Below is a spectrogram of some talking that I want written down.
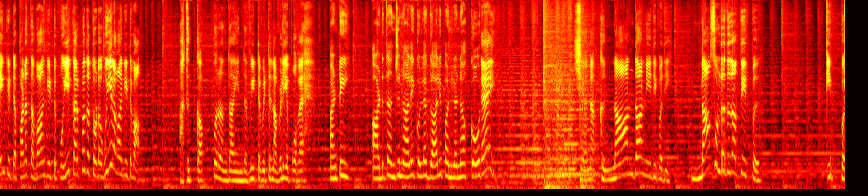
என்கிட்ட பணத்தை வாங்கிட்டு போய் கற்பகத்தோட உயிரை வாங்கிட்டு வா. அதுக்கப்புறம் தான் இந்த வீட்டை விட்டு நான் வெளியே போவேன். ஆண்டி அடுத்த அஞ்சு நாளைக்குள்ள காலி பண்ணலனா கோர்ட் ஏய் எனக்கு நான் தான் நீதிபதி. நான் சொல்றதுதான் தீர்ப்பு. இப்ப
